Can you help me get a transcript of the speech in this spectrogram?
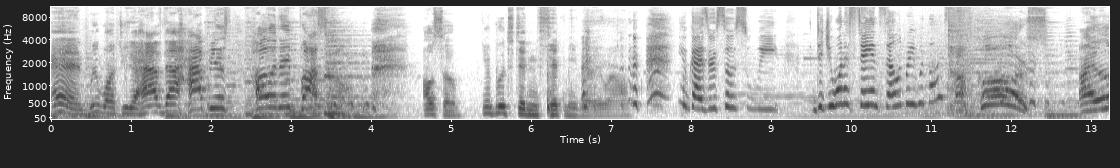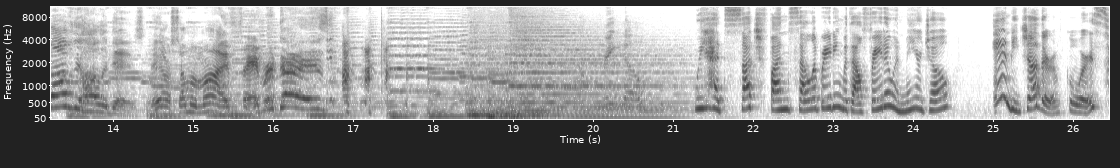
And we want you to have the happiest holiday possible. Also, your boots didn't fit me very well. You guys are so sweet. Did you want to stay and celebrate with us? of course! I love the holidays. They are some of my favorite days. Alfredo. We had such fun celebrating with Alfredo and Mayor Joe. And each other, of course.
